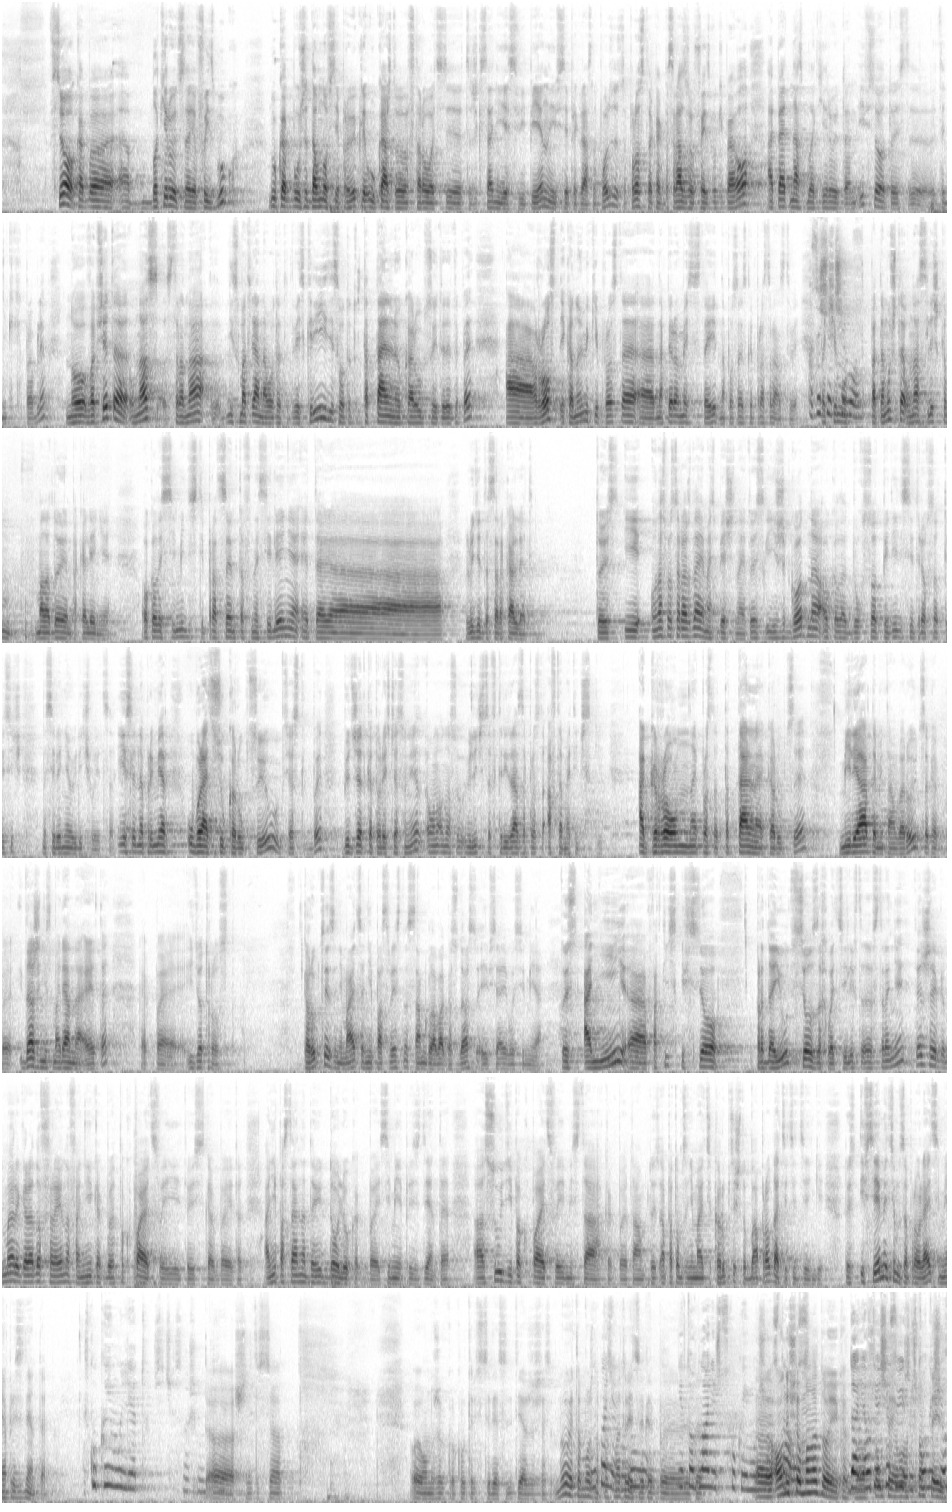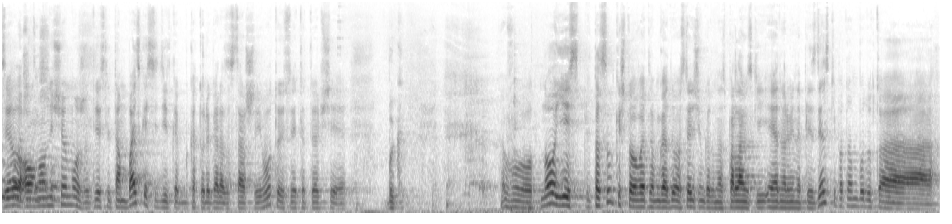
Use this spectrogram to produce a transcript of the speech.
Все как бы э, блокируется Facebook, ну, как бы уже давно все привыкли, у каждого второго в Таджикистане есть VPN, и все прекрасно пользуются. Просто как бы сразу в Фейсбуке о, опять нас блокируют там, и все, то есть э, это никаких проблем. Но вообще-то у нас страна, несмотря на вот этот весь кризис, вот эту тотальную коррупцию и т.д. а рост экономики просто э, на первом месте стоит на постсоветском пространстве. А за счет Почему? чего? Потому что у нас слишком молодое поколение около 70% населения это э, люди до 40 лет. То есть и у нас просто рождаемость бешеная, то есть ежегодно около 250-300 тысяч населения увеличивается. Если, например, убрать всю коррупцию, сейчас как бы бюджет, который сейчас у нас, он у нас увеличится в три раза просто автоматически. Огромная, просто тотальная коррупция, миллиардами там воруются, как бы, и даже несмотря на это, как бы идет рост. Коррупцией занимается непосредственно сам глава государства и вся его семья. То есть они э, фактически все продают, все захватили в, в стране. Те же мэры городов, районов, они как бы покупают свои, то есть как бы этот, они постоянно дают долю как бы семье президента. А судьи покупают свои места, как бы там, то есть, а потом занимаются коррупцией, чтобы оправдать эти деньги. То есть и всем этим заправляет семья президента. Сколько ему лет сейчас вашему? Да, 60 Ой, он уже около 30 лет сидит, я уже сейчас... Ну, это можно ну, понятно, посмотреть, ну, как бы... Не в том это... плане, что сколько ему Э, еще Он осталось. еще молодой, как Да, бы. я в вот я сейчас вижу, что он еще дело, может Он, он еще. еще может. Если там батька сидит, как бы, который гораздо старше его, то есть это вообще бык. Вот. Но есть предпосылки, что в этом году, в следующем году у нас парламентские и одновременно президентские потом будут. А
